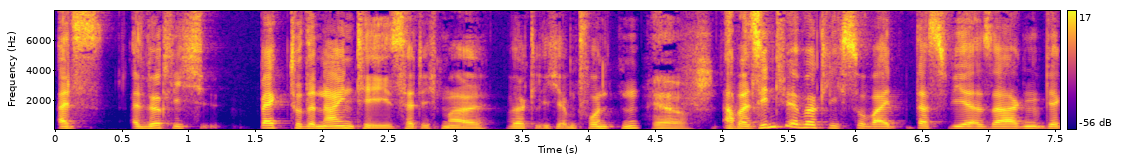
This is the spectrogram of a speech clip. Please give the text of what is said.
als, als wirklich back to the 90s hätte ich mal wirklich empfunden. Ja. Aber sind wir wirklich so weit, dass wir sagen, wir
